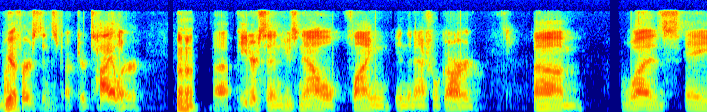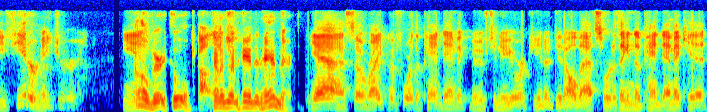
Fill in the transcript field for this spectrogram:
my Yeah. first instructor Tyler Uh-huh. uh, Peterson, who's now flying in the National Guard, um, was a theater major. In, Oh, very cool. Kind of went hand in hand there. yeah. So right before the pandemic, moved to New York. You know, did all that sort of thing. And the pandemic hit,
